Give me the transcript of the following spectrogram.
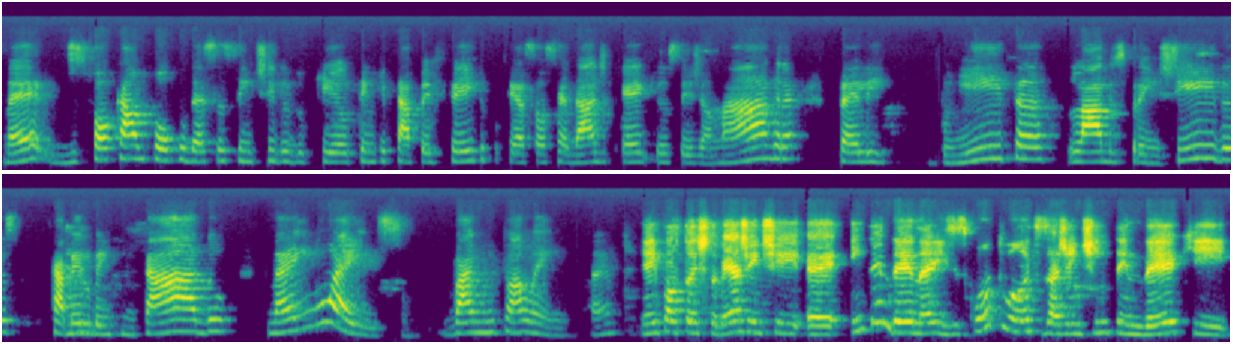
né? Desfocar um pouco desse sentido do que eu tenho que estar perfeito, porque a sociedade quer que eu seja magra, pele bonita, lábios preenchidos, cabelo bem pintado, né? E não é isso, vai muito além, né? E é importante também a gente é, entender, né, Isis, quanto antes a gente entender que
